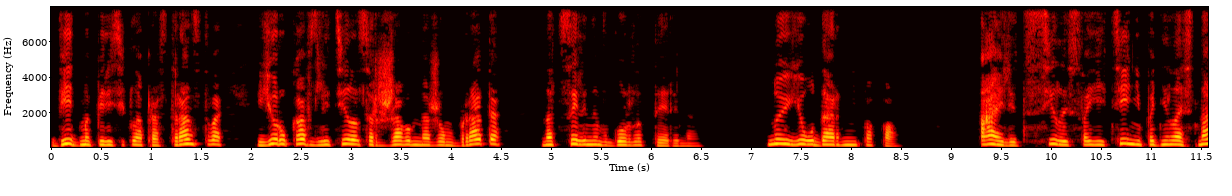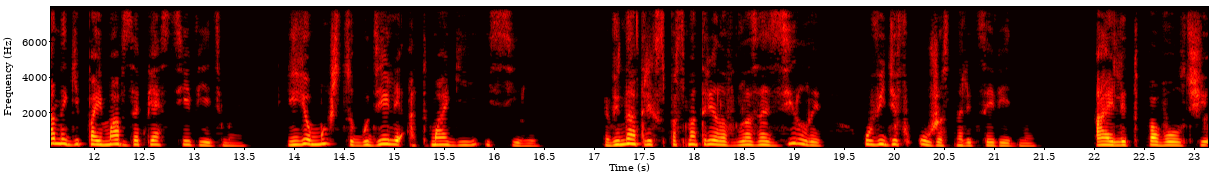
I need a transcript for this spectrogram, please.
ведьма пересекла пространство, ее рука взлетела с ржавым ножом брата, нацеленным в горло Террина. Но ее удар не попал. Айлит с силой своей тени поднялась на ноги, поймав запястье ведьмы. Ее мышцы гудели от магии и силы. Винатрикс посмотрела в глаза Зиллы, увидев ужас на лице ведьмы. Айлит поволчьи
